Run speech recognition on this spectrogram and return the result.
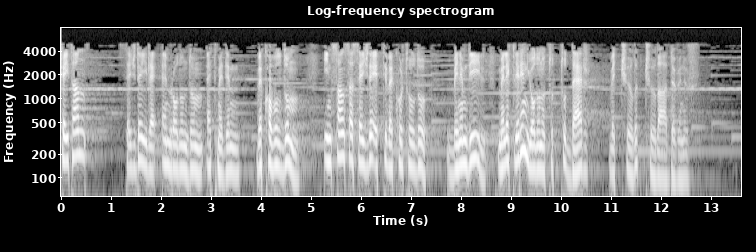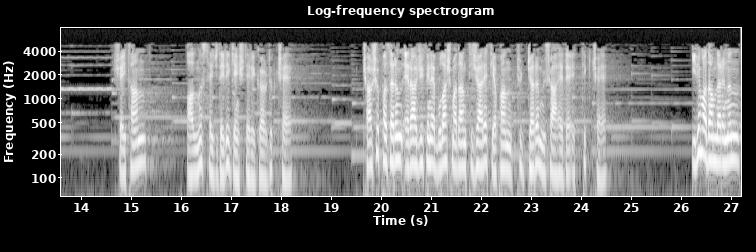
Şeytan, secde ile emrolundum, etmedim ve kovuldum. İnsansa secde etti ve kurtuldu. Benim değil, meleklerin yolunu tuttu der ve çığlık çığlığa dövünür. Şeytan, alnı secdeli gençleri gördükçe, çarşı pazarın eracifine bulaşmadan ticaret yapan tüccarı müşahede ettikçe, ilim adamlarının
